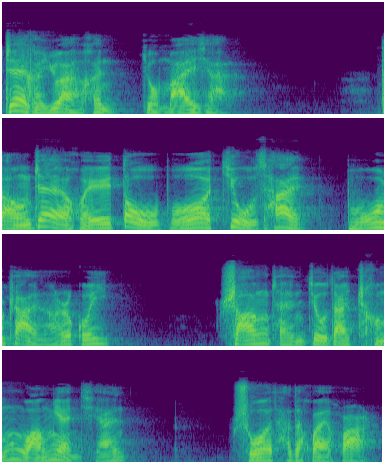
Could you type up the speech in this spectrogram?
这个怨恨就埋下了。等这回窦伯就菜。不战而归，商臣就在成王面前说他的坏话。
